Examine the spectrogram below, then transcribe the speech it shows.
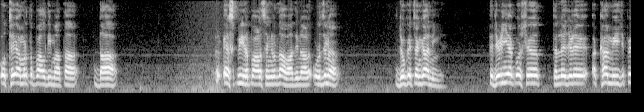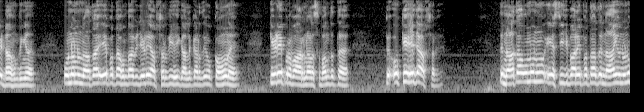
ਉੱਥੇ ਅਮਰਤਪਾਲ ਦੀ ਮਾਤਾ ਦਾ ਐਸਪੀ ਹਰਪਾਲ ਸਿੰਘ ਰੰਧਾਵਾ ਦੇ ਨਾਲ ਉਲਝਣਾ, ਜੋ ਕਿ ਚੰਗਾ ਨਹੀਂ ਹੈ। ਤੇ ਜਿਹੜੀਆਂ ਕੁਝ ਥੱਲੇ ਜਿਹੜੇ ਅੱਖਾਂ ਮੀਚ ਭੇਡਾਂ ਹੁੰਦੀਆਂ ਉਹਨਾਂ ਨੂੰ ਨਾ ਤਾਂ ਇਹ ਪਤਾ ਹੁੰਦਾ ਵੀ ਜਿਹੜੇ ਅਫਸਰ ਦੀ ਅਸੀਂ ਗੱਲ ਕਰਦੇ ਉਹ ਕੌਣ ਹੈ, ਕਿਹੜੇ ਪਰਿਵਾਰ ਨਾਲ ਸੰਬੰਧਿਤ ਹੈ ਤੇ ਉਹ ਕਿਹੋ ਜਿਹਾ ਅਫਸਰ ਹੈ। ਤੇ ਨਾ ਤਾਂ ਉਹਨਾਂ ਨੂੰ ਇਸ ਚੀਜ਼ ਬਾਰੇ ਪਤਾ ਤੇ ਨਾ ਹੀ ਉਹਨਾਂ ਨੂੰ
